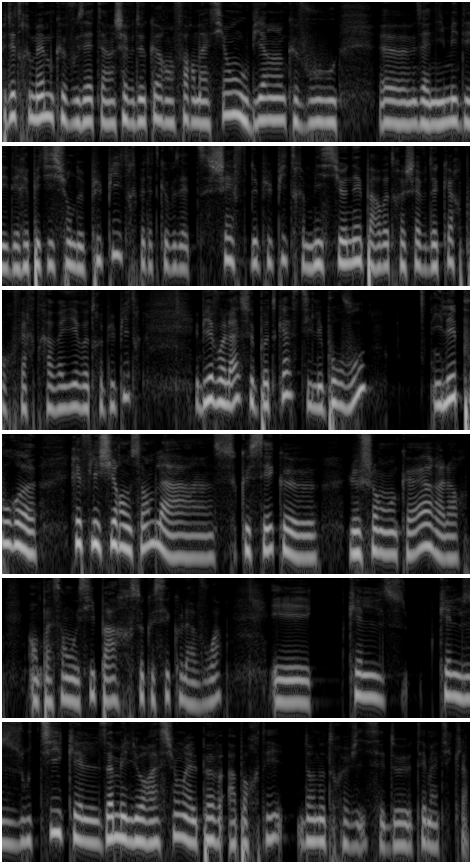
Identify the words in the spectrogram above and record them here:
Peut-être même que vous êtes un chef de chœur en formation ou bien que vous euh, animez des, répétitions de pupitre. Peut-être que vous êtes chef de pupitre missionné par votre chef de chœur pour faire travailler votre pupitre. Eh bien voilà, ce podcast, il est pour vous. Il est pour euh, réfléchir ensemble à ce que c'est que le chant en chœur, alors en passant aussi par ce que c'est que la voix et quelles quels outils, quelles améliorations elles peuvent apporter dans notre vie, ces deux thématiques-là.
